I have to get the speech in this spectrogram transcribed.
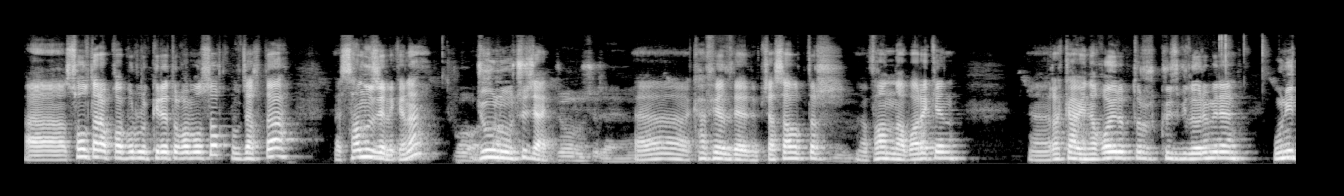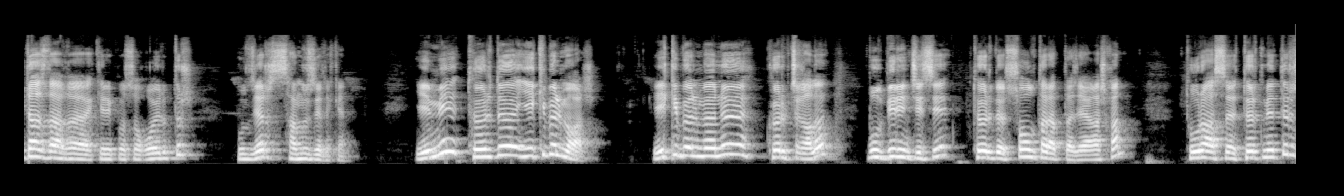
Сол тарапка бурулуп кире турган болсок бул жакта э, санузел экен а? Ооба, жуунуучу жай жуунуучу жай кафелденип жасалыптыр ванна бар экен раковина коюлуптур күзгүлөрү менен унитаз дагы керек болсо коюлуптур бул жер санузел экен эми төрдө эки бөлмө бар эки бөлмөнү көрүп чыгалы бул биринчиси төрдө сол тарапта жайгашкан туурасы төрт метр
